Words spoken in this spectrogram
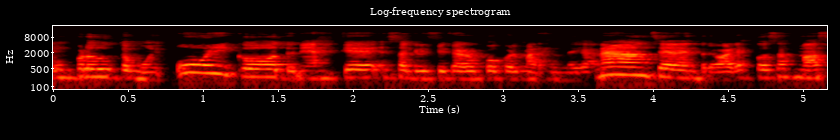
un, producto muy único, tenías que sacrificar un poco el margen de ganancia, entre varias cosas más.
